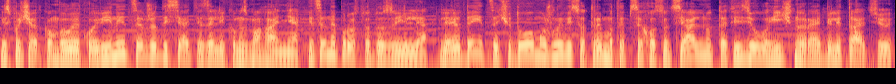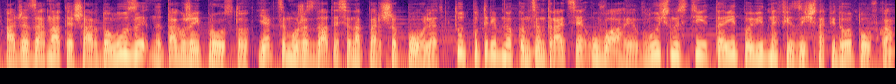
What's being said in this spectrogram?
І з початком великої війни це вже десяті за ліком змагання, і це не просто дозвілля. Для людей це чудова можливість отримати психосоціальну та фізіологічну реабілітацію, адже загнати шар до лузи не так вже й просто, як це може здатися на перший погляд. Тут потрібна концентрація уваги, влучності та відповідна фізична підготовка.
